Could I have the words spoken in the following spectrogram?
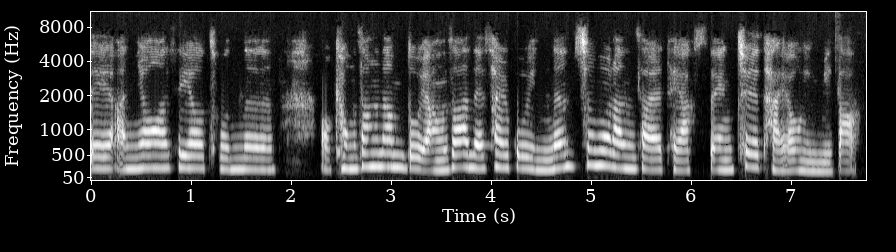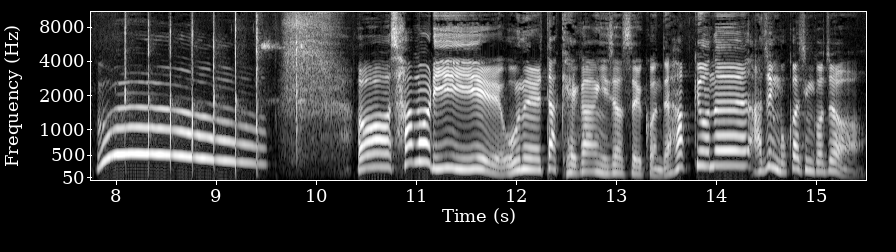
네, 안녕하세요. 저는 어, 경상남도 양산에 살고 있는 21살 대학생 최다영입니다. 어, 3월 2일 오늘 딱 개강이셨을 건데 학교는 아직 못 가신 거죠?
